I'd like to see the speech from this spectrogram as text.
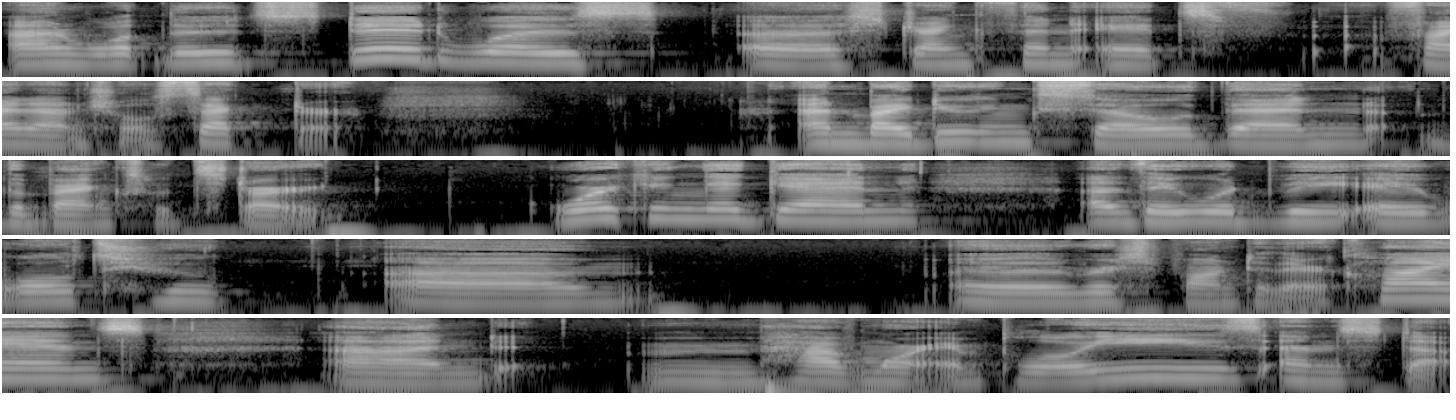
And what this did was uh, strengthen its financial sector. And by doing so, then the banks would start working again and they would be able to um, uh, respond to their clients and um, have more employees and stuff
